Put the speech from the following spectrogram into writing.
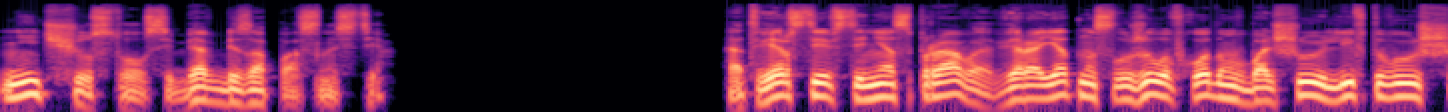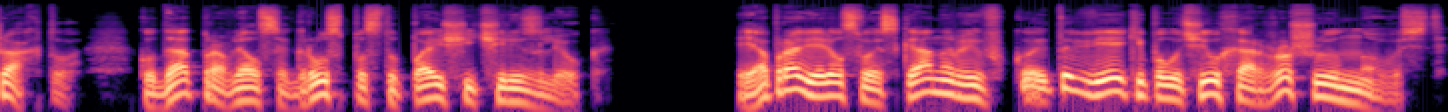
не чувствовал себя в безопасности. Отверстие в стене справа, вероятно, служило входом в большую лифтовую шахту, куда отправлялся груз, поступающий через люк. Я проверил свой сканер и в кои-то веки получил хорошую новость.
